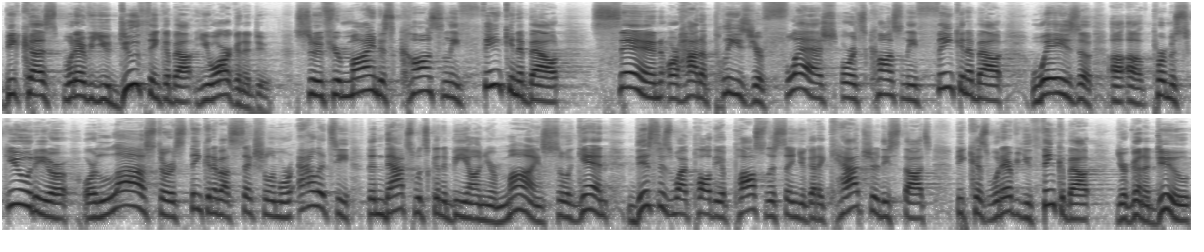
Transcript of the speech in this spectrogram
because whatever you do think about, you are going to do. So if your mind is constantly thinking about sin or how to please your flesh, or it's constantly thinking about ways of, uh, of promiscuity or, or lust, or it's thinking about sexual immorality, then that's what's going to be on your mind. So, again, this is why Paul the Apostle is saying you got to capture these thoughts because whatever you think about, you're to do,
